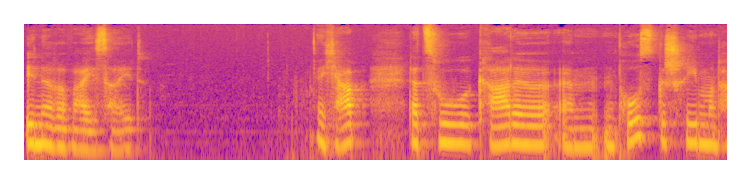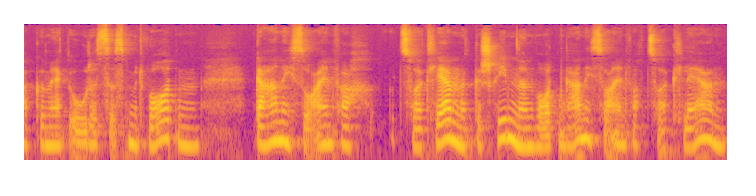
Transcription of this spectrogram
innere Weisheit. Ich habe dazu gerade ähm, einen Post geschrieben und habe gemerkt, oh, das ist mit Worten gar nicht so einfach zu erklären, mit geschriebenen Worten gar nicht so einfach zu erklären,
